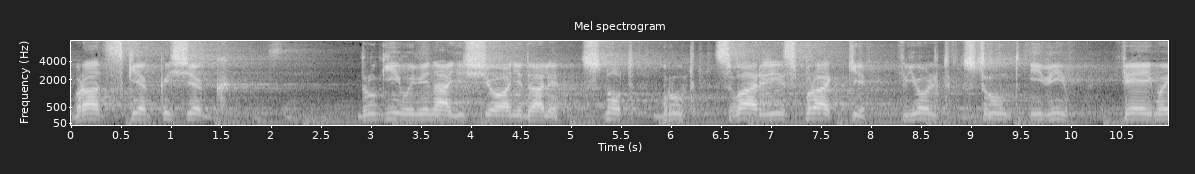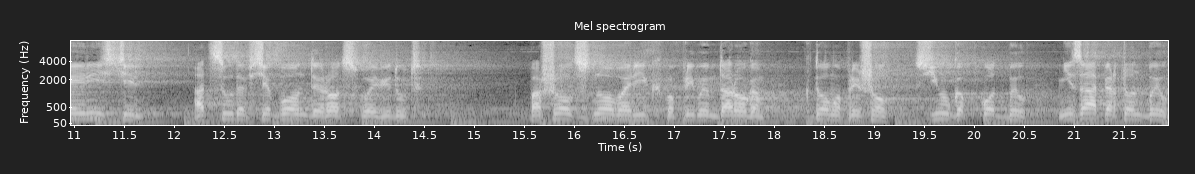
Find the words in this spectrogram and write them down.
брат Скек и Сег. Другим имена еще они дали. Снот, Брут, Сварри и Спракки, Фьольд, Струнт и Вив, Фейма и Ристель. Отсюда все бонды род свой ведут. Пошел снова Рик по прямым дорогам. К дому пришел. С юга вход был. Не заперт он был,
